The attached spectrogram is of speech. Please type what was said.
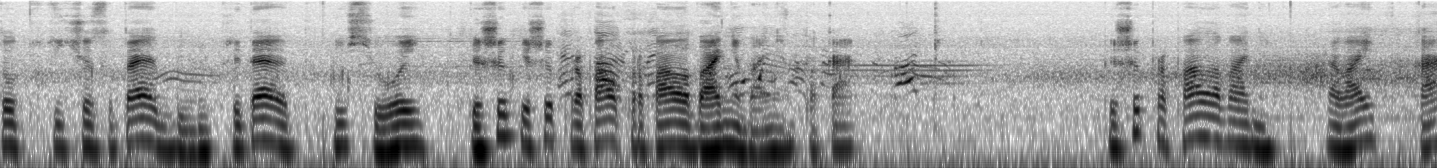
тут еще затает, блин, придавит, и все. Пиши, пиши, пропал, пропала, Ваня, Ваня, пока. Пиши, пропала, Ваня. Давай, пока,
